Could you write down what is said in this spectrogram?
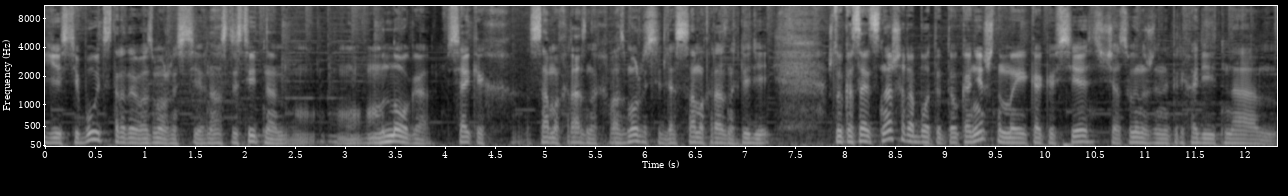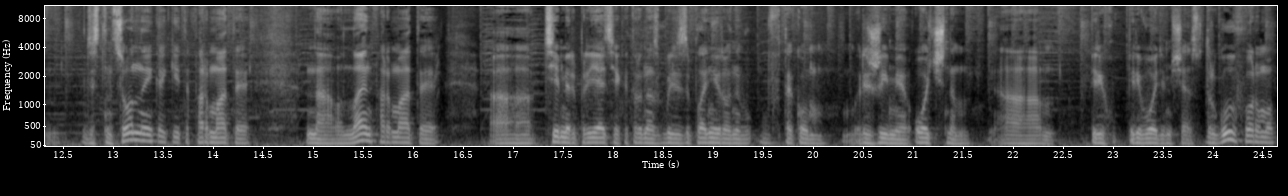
есть и будет страной возможностей. У нас действительно много всяких самых разных возможностей для самых разных людей. Что касается нашей работы, то, конечно, мы, как и все, сейчас вынуждены переходить на дистанционные какие-то форматы, на онлайн-форматы. А, Те мероприятия, которые у нас были запланированы в таком режиме очном, а, переводим сейчас в другую форму,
